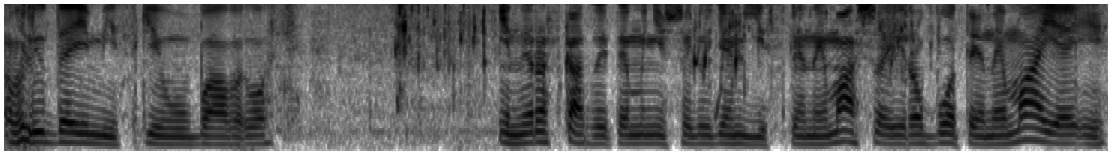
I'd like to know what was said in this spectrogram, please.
в людей мізків убавилось. І не розказуйте мені, що людям їсти нема, що і роботи немає, і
